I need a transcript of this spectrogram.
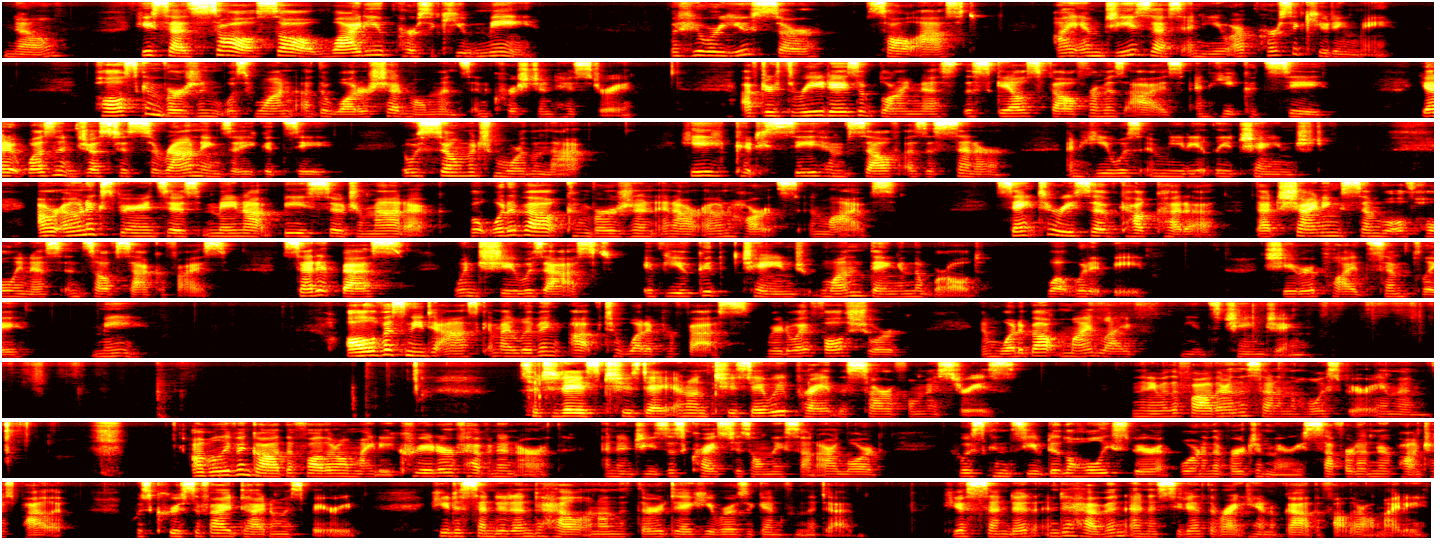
No. He says, Saul, Saul, why do you persecute me? But who are you, sir? Saul asked. I am Jesus, and you are persecuting me. Paul's conversion was one of the watershed moments in Christian history. After three days of blindness, the scales fell from his eyes and he could see. Yet it wasn't just his surroundings that he could see, it was so much more than that. He could see himself as a sinner, and he was immediately changed. Our own experiences may not be so dramatic, but what about conversion in our own hearts and lives? St. Teresa of Calcutta, that shining symbol of holiness and self sacrifice, said it best when she was asked if you could change one thing in the world, what would it be? She replied simply, Me. All of us need to ask Am I living up to what I profess? Where do I fall short? And what about my life needs changing? So today is Tuesday, and on Tuesday we pray the sorrowful mysteries. In the name of the Father, and the Son, and the Holy Spirit, amen. I believe in God, the Father Almighty, creator of heaven and earth, and in Jesus Christ, his only Son, our Lord, who was conceived of the Holy Spirit, born of the Virgin Mary, suffered under Pontius Pilate, was crucified, died, and was buried. He descended into hell, and on the third day he rose again from the dead. He ascended into heaven and is seated at the right hand of God, the Father Almighty.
